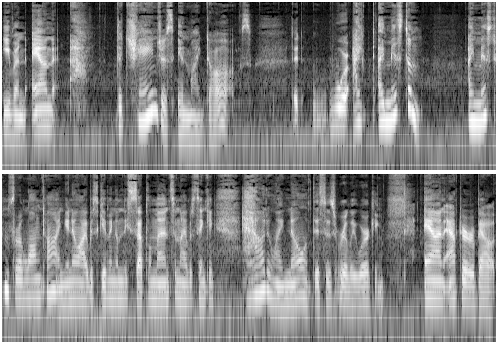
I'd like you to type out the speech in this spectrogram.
even and the changes in my dogs that were I I missed them. I missed him for a long time. You know, I was giving him these supplements and I was thinking, how do I know if this is really working? And after about,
